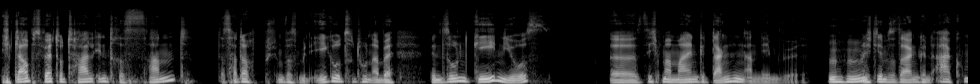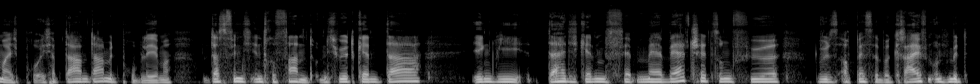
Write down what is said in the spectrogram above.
ich glaube, es wäre total interessant. Das hat auch bestimmt was mit Ego zu tun, aber wenn so ein Genius äh, sich mal meinen Gedanken annehmen würde. Und Mhm. ich dem so sagen könnte, ah, guck mal, ich, ich habe da und damit Probleme. Und das finde ich interessant. Und ich würde gern da irgendwie, da hätte ich gerne mehr Wertschätzung für, würde es auch besser begreifen und mit,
